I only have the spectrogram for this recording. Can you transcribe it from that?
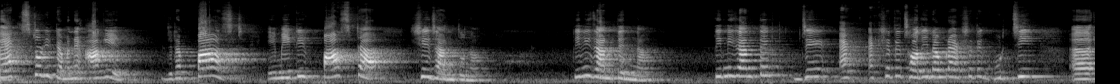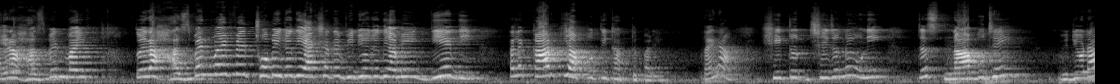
ব্যাক স্টোরিটা মানে আগের যেটা পাস্ট এই মেয়েটির পাস্টটা সে জানতো না। তিনি জানতেন না। তিনি জানতেন যে এক, একসাথে ছদিন আমরা একসাথে ঘুরছি এরা হাজব্যান্ড ওয়াইফ তো এরা হাজব্যান্ড ওয়াইফের ছবি যদি একসাথে ভিডিও যদি আমি দিয়ে দিই, তাহলে কার কি আপত্তি থাকতে পারে? তাই না? সেই তো, সেই জন্যই উনি জাস্ট না বুঝেই ভিডিওটা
